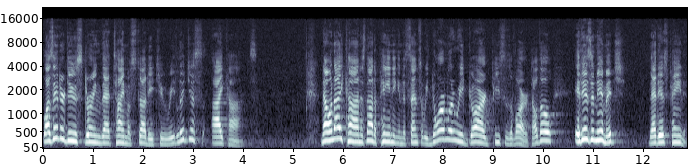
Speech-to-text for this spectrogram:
Well, I was introduced during that time of study to religious icons. Now, an icon is not a painting in the sense that we normally regard pieces of art, although it is an image that is painted.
